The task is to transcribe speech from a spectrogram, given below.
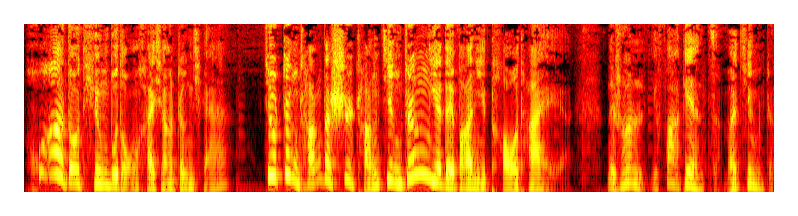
话都听不懂还想挣钱？就正常的市场竞争也得把你淘汰呀！那说理发店怎么竞争？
